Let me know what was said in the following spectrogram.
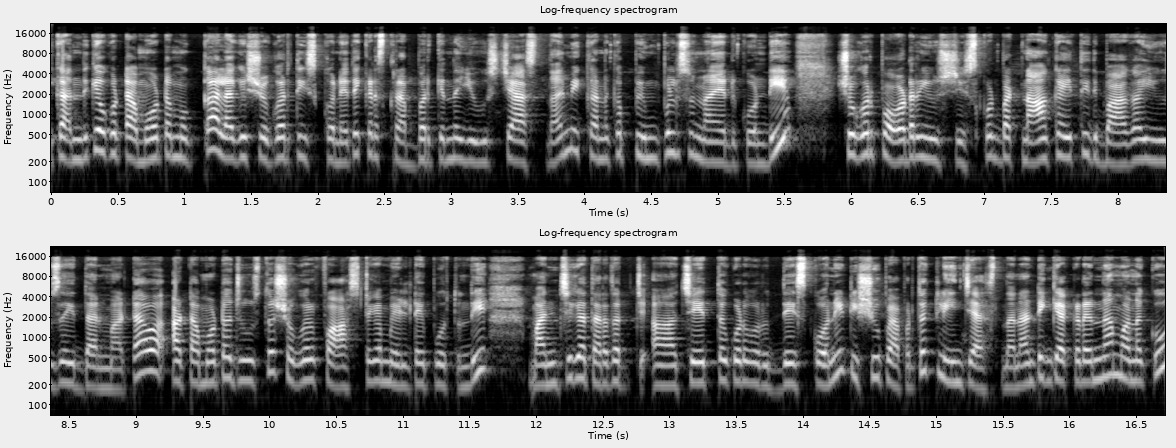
ఇక అందుకే ఒక టమోటా ముక్క అలాగే షుగర్ తీసుకొని అయితే ఇక్కడ స్క్రబ్బర్ కింద యూస్ చేస్తున్నాను. మీకు కనుక పింపుల్స్ ఉన్నాయనుకోండి షుగర్ పౌడర్ యూస్ చేసుకోండి. బట్ నాకైతే ఇది బాగా యూజ్ అయ్యిద్ది అనమాట ఆ టమోటా జ్యూస్తో షుగర్ ఫాస్ట్గా మెల్ట్ అయిపోతుంది. మంచిగా తర్వాత చేత్తో కూడా రుద్దేసుకొని టిష్యూ పేపర్తో క్లీన్ చేస్తున్నాను. అంటే ఇంకెక్కడైనా మనకు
